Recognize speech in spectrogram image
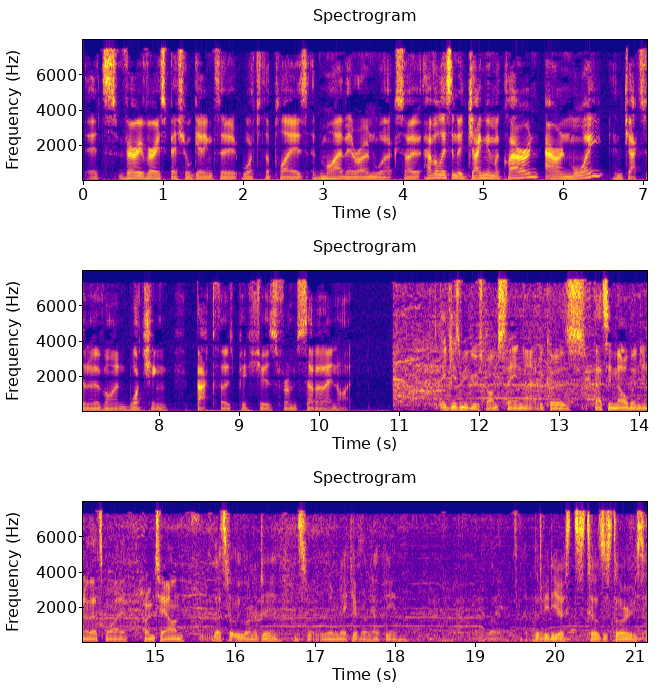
it's very, very special getting to watch the players admire their own work. So have a listen to Jamie Maclaren, Aaron Mooy, and Jackson Irvine watching back those pictures from Saturday night. it gives me goosebumps seeing that because that's in Melbourne, you know, that's my hometown. that's what we want to do. That's what we want to make everyone happy, and the video tells the story, so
